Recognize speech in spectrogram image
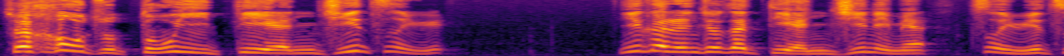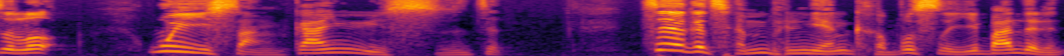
所以后主独以典籍自娱，一个人就在典籍里面自娱自乐，未赏干预时政。这个陈盆年可不是一般的人，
